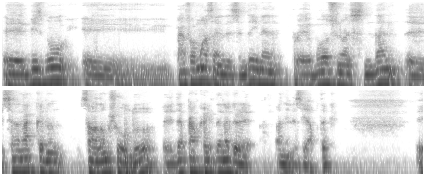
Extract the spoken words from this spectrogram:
E, biz bu e, performans analizinde yine e, Boğaziçi Üniversitesi'nden e, Sinan Hakkı'nın sağlamış olduğu e, deprem kayıtlarına göre analizi yaptık. E,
